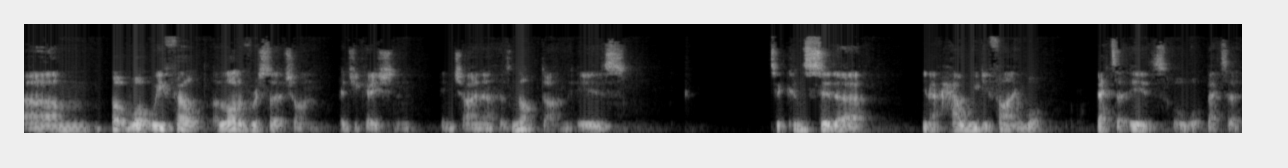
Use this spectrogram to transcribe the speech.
Um, but what we felt a lot of research on education in China has not done is to consider, you know, how we define what better is or what better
